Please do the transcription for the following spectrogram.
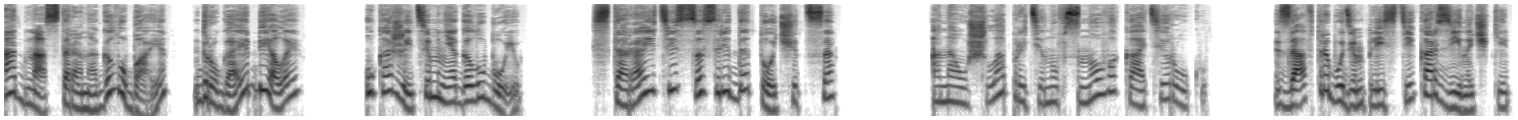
Одна сторона голубая, другая белая. Укажите мне голубую. Старайтесь сосредоточиться. Она ушла, протянув снова Кате руку. Завтра будем плести корзиночки.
